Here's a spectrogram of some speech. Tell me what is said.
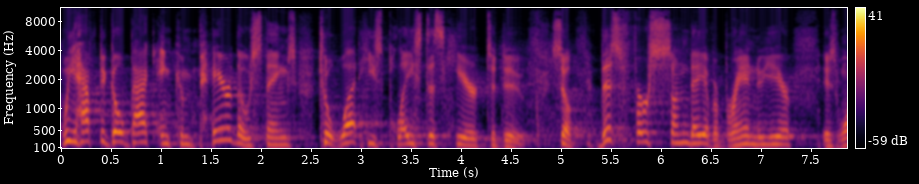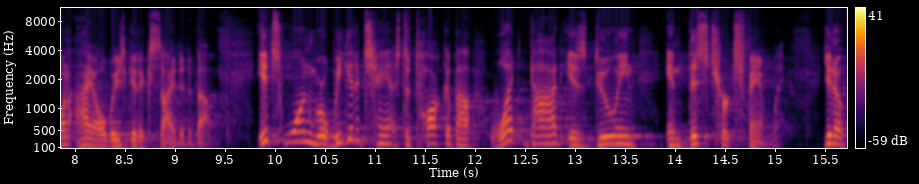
we have to go back and compare those things to what he's placed us here to do. So this first Sunday of a brand new year is one I always get excited about. It's one where we get a chance to talk about what God is doing in this church family. You know,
